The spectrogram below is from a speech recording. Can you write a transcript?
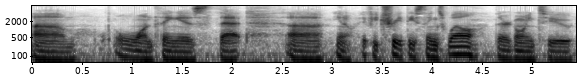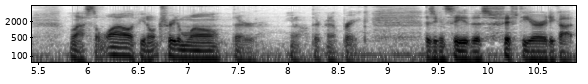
Um, one thing is that, uh, you know, if you treat these things well, they're going to last a while. If you don't treat them well, they're, you know, they're going to break. As you can see, this 50 already got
